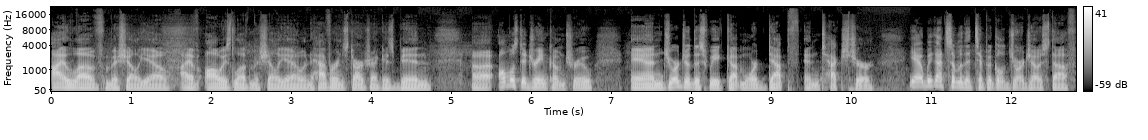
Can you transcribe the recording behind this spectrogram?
I love Michelle Yeoh. I have always loved Michelle Yeoh, and have her in Star Trek has been uh, almost a dream come true. And Georgiou this week got more depth and texture. Yeah, we got some of the typical Georgiou stuff,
